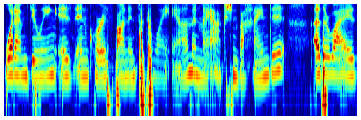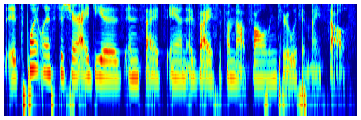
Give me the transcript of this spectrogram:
what I'm doing is in correspondence with who I am and my action behind it. Otherwise, it's pointless to share ideas, insights, and advice if I'm not following through with it myself.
